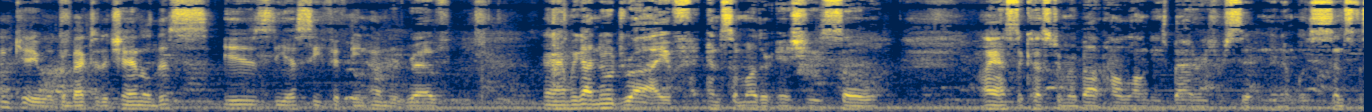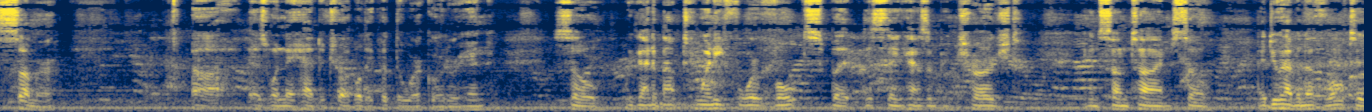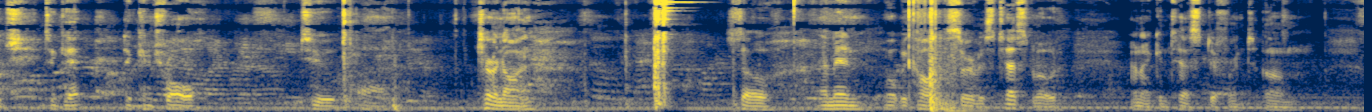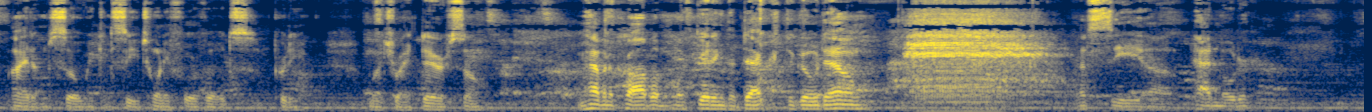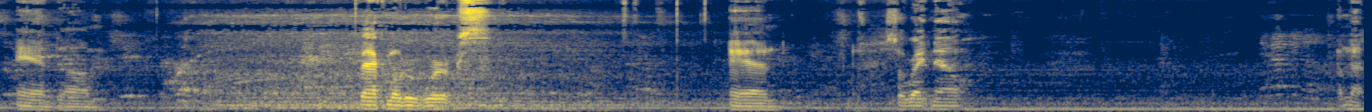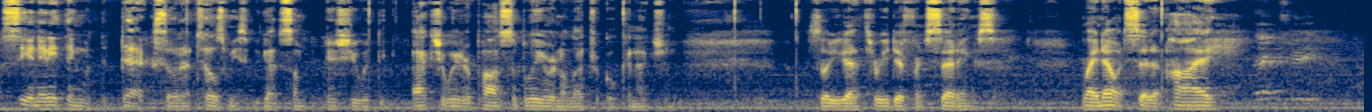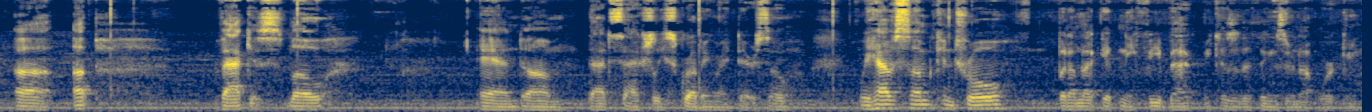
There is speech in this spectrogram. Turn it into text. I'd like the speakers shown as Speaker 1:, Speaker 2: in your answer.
Speaker 1: Okay, welcome back to the channel. This is the SC1500 Rev, and we got no drive and some other issues. So I asked the customer about how long these batteries were sitting, and it was since the summer, uh, as when they had the trouble, they put the work order in. So we got about 24 volts, but this thing hasn't been charged in some time. So I do have enough voltage to get the control to uh, turn on. So I'm in what we call the service test mode and I can test different um, items. So we can see 24 volts pretty much right there. So I'm having a problem with getting the deck to go down. That's the uh, pad motor. And um, vac motor works. And so right now, I'm not seeing anything with the deck, so that tells me we got some issue with the actuator possibly or an electrical connection. So you got three different settings. Right now it's set at high, uh, up, vac is low, and um, that's actually scrubbing right there. So we have some control, but I'm not getting any feedback because of the things that are not working.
